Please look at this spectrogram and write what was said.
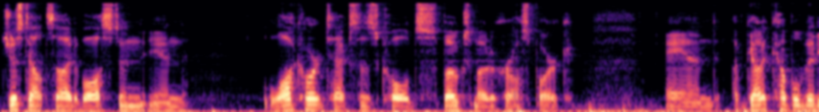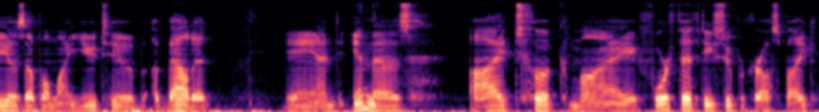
just outside of Austin in Lockhart, Texas, called Spoaks Motocross Park. And I've got a couple videos up on my YouTube about it. And in those, I took my 450 Supercross bike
